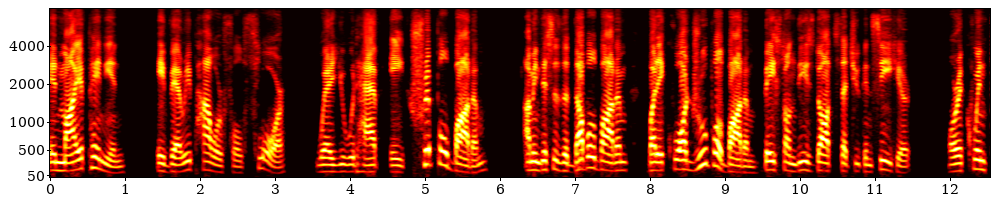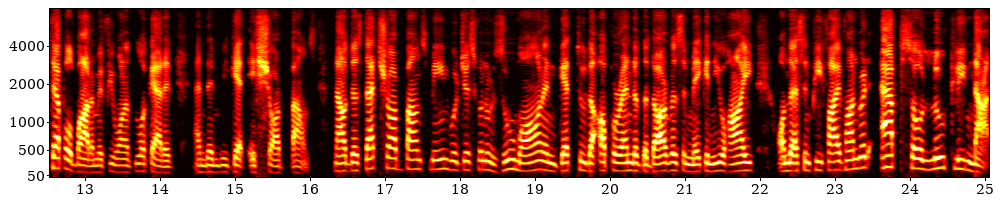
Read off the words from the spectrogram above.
in my opinion, a very powerful floor where you would have a triple bottom. I mean, this is a double bottom, but a quadruple bottom based on these dots that you can see here or a quintuple bottom if you want to look at it and then we get a sharp bounce. Now does that sharp bounce mean we're just going to zoom on and get to the upper end of the Darvas and make a new high on the S&P 500? Absolutely not.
